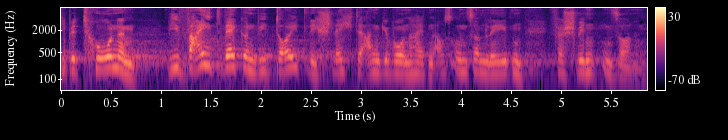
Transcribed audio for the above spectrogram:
die betonen, wie weit weg und wie deutlich schlechte Angewohnheiten aus unserem Leben verschwinden sollen.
